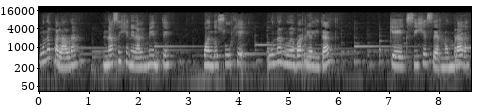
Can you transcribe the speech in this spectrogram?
Una palabra nace generalmente cuando surge una nueva realidad que exige ser nombrada.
